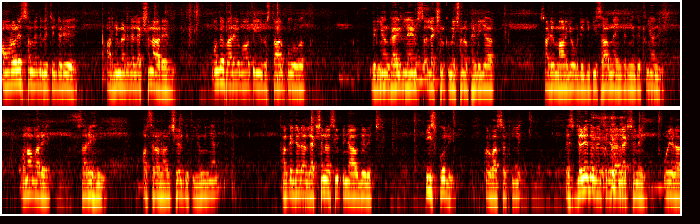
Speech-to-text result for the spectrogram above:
ਆਉਣ ਵਾਲੇ ਸਮੇਂ ਦੇ ਵਿੱਚ ਜਿਹੜੇ ਪਾਰਲੀਮੈਂਟ ਦੇ ਇਲੈਕਸ਼ਨ ਆ ਰਹੇ ਨੇ, ਉਹਦੇ ਬਾਰੇ ਬਹੁਤ ਹੀ ਵਿਸਤਾਰਪੂਰਵਕ ਜਿਹੜੀਆਂ guidelines election commission of India ਸਾਡੇ ਮਾਨਯੋਗ ਡੀਜੀਪੀ ਸਾਹਿਬ ਨੇ ਜਿਹੜੀਆਂ ਦਿੱਤੀਆਂ ਨੇ, ਉਹਨਾਂ ਬਾਰੇ ਸਾਰੇ ਹੀ ਅਫਸਰਾਂ ਨਾਲ ਸ਼ੇਅਰ ਕੀਤੀਆਂ ਗਈਆਂ ਨੇ। ਤਾਂ ਕਿ ਜਿਹੜਾ ਇਲੈਕਸ਼ਨ ਅਸੀਂ ਪੰਜਾਬ ਦੇ ਵਿੱਚ ਪੀਸਫੁਲੀ ਕਰਵਾ ਸਕੀਏ। ਇਸ ਜ਼ਿਲ੍ਹੇ ਦੇ ਵਿੱਚ ਜਿਹੜਾ ਇਲੈਕਸ਼ਨ ਹੈ, ਉਹ ਜਿਹੜਾ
